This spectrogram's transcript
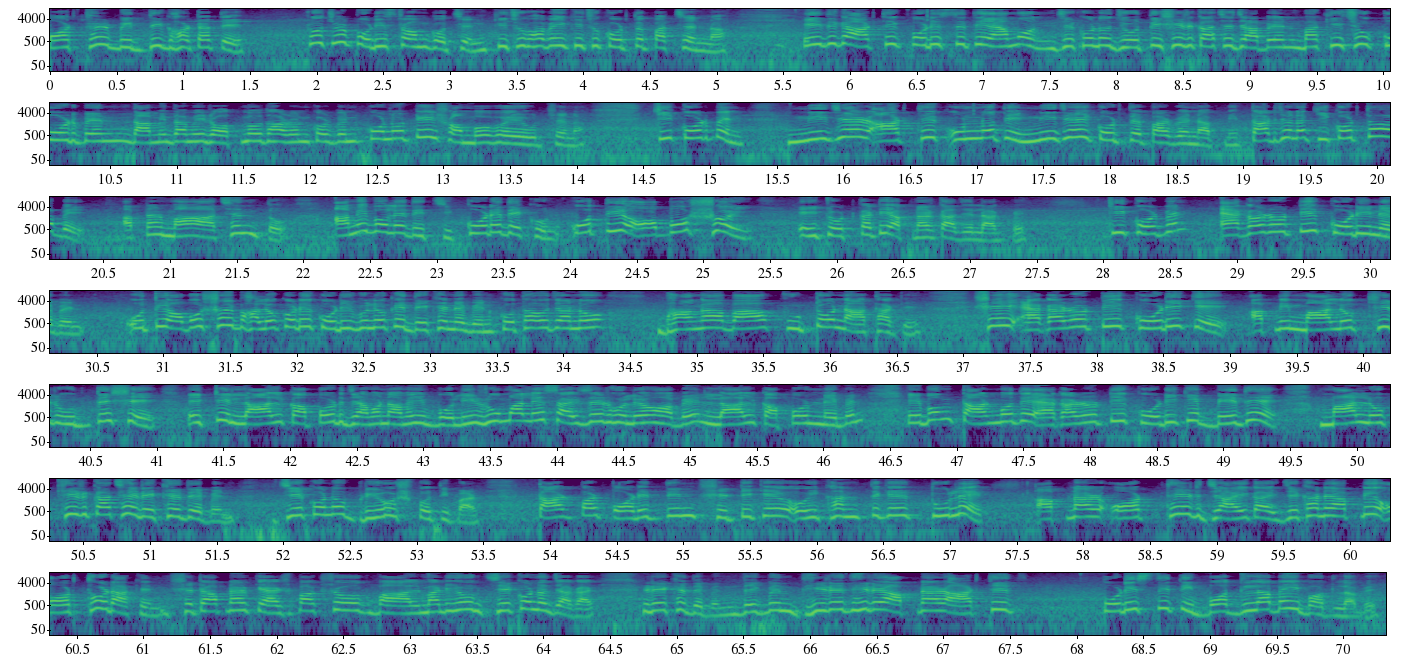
অর্থের বৃদ্ধি ঘটাতে প্রচুর পরিশ্রম করছেন। কিছুভাবেই কিছু করতে পারছেন না। এইদিকে আর্থিক পরিস্থিতি এমন যে কোনো জ্যোতিষীর কাছে যাবেন বা কিছু করবেন, দামি দামি রত্ন ধারণ করবেন কোনোটিই সম্ভব হয়ে উঠছে না। কি করবেন? নিজের আর্থিক উন্নতি নিজেই করতে পারবেন আপনি। তার জন্য কি করতে হবে? আপনার মা আছেন তো। আমি বলে দিচ্ছি, করে দেখুন। অতি অবশ্যই এই টোটকাটি আপনার কাজে লাগবে। কি করবেন? এগারোটি কড়ি নেবেন। অতি অবশ্যই ভালো করে কড়িগুলোকে দেখে নেবেন, কোথাও যেন ভাঙা বা ফুটো না থাকে। সেই এগারোটি কড়িকে আপনি মা লক্ষ্মীর উদ্দেশ্যে একটি লাল কাপড়, যেমন আমি বলি রুমালের সাইজের হলেও হবে, লাল কাপড় নেবেন এবং তার মধ্যে এগারোটি কড়িকে বেঁধে মা লক্ষ্মীর কাছে রেখে দেবেন, যে কোনো বৃহস্পতিবার। তারপর পরের দিন সেটিকে ওইখান থেকে তুলে আপনার অর্থের জায়গায় যেখানে আপনি অর্থ রাখেন, সেটা আপনার ক্যাশ বাক্স হোক বা আলমারি হোক, যে কোনো জায়গায় রেখে দেবেন। দেখবেন ধীরে ধীরে আপনার আর্থিক পরিস্থিতি বদলাবেই বদলাবে।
